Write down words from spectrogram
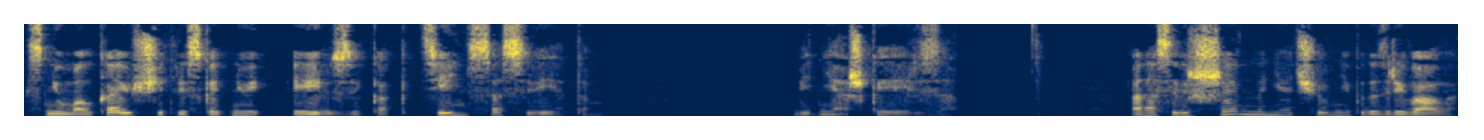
с неумолкающей трескотней Эльзы, как тень со светом. Бедняжка Эльза. Она совершенно ни о чем не подозревала,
